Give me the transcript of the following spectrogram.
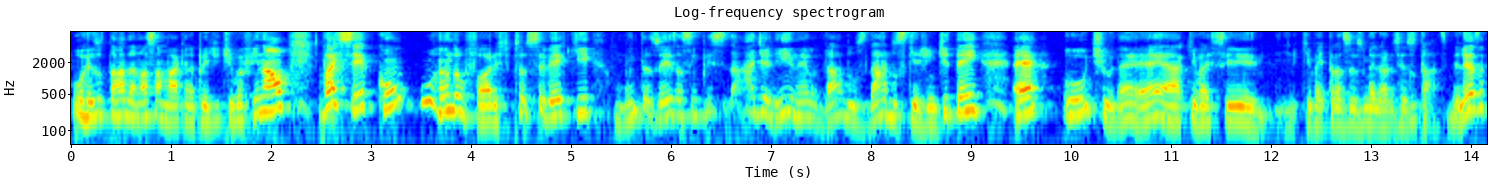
o resultado da nossa máquina preditiva final, vai ser com o Random Forest. Pra você ver que muitas vezes a simplicidade ali, né, os dados que a gente tem é útil, né? É a que vai ser que vai trazer os melhores resultados, beleza?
